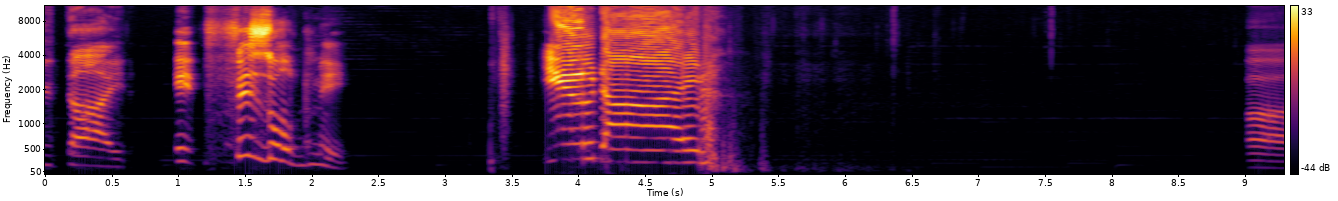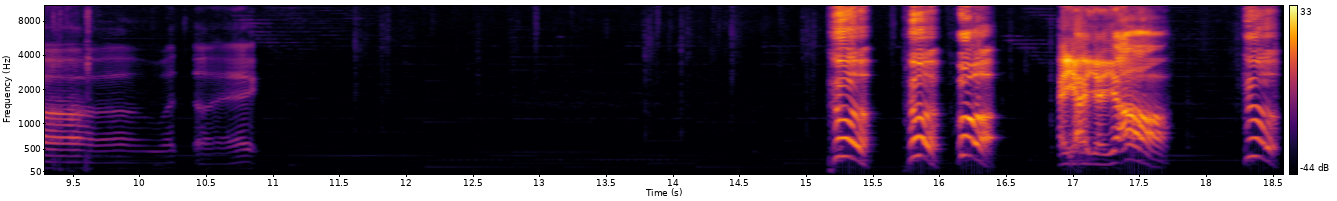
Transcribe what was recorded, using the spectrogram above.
You died. It fizzled me. You died. Uh, what the heck? Huh, huh, huh. Hey, yeah, yeah, yeah. Huh.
